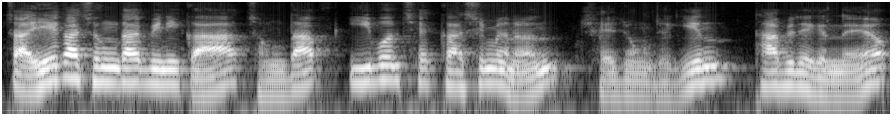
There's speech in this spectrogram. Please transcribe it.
자, 얘가 정답이니까 정답 2번 체크하시면은 최종적인 답이 되겠네요.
